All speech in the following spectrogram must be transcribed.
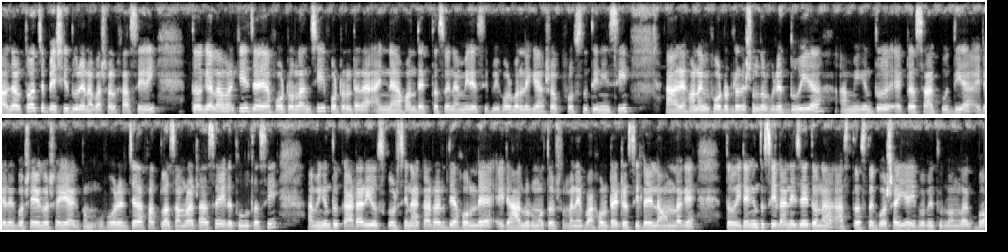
বাজার তো আছে বেশি দূরে না, বাসার কাছেই তো গেলাম আর কি যাই পটল আনছি, পটলটা আইনা এখন দেখতেছেন, আমি রেসিপি করবার লেগে সব প্রস্তুতি নিছি। আর এখন আমি পটলটারে সুন্দর করে ধুইয়া, আমি কিন্তু একটা চাকু দিয়া এটারে গসাই গসাই একদম উপরের যে পাতলা চামড়াটা আছে, এটা তুলতাছি। আমি কিন্তু কাটার ইউজ করছি না, কাটার দিয়া করলে এটা আলুর মতো মানে বাকলটা এটা সিলাই লাউন লাগে। তো এটা কিন্তু সিলানি যাইতো না, আস্তে আস্তে গসাইয়া এইভাবে তুলন লাগবো।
